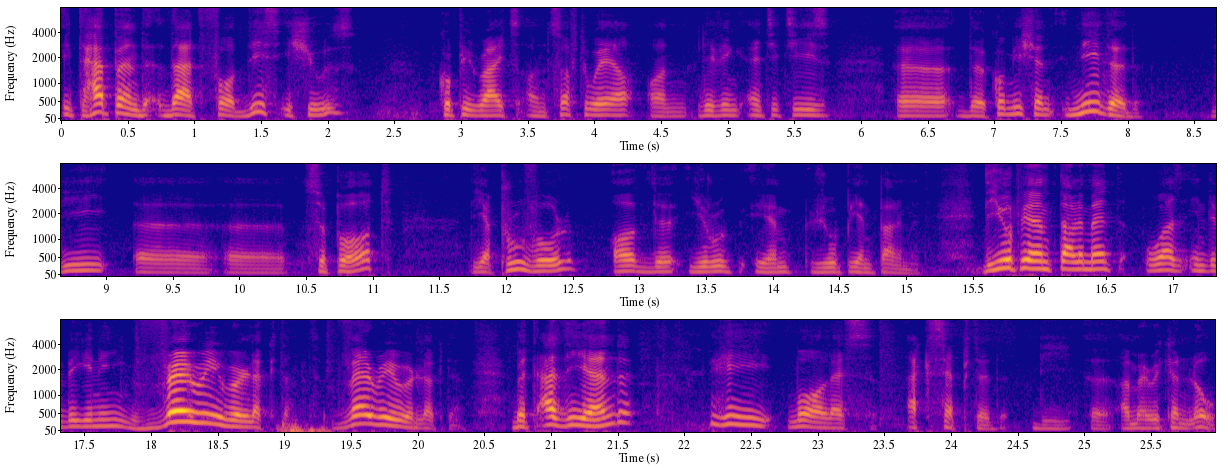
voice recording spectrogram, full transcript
It happened that for these issues, copyrights on software, on living entities, uh, the Commission needed the uh, uh, support, the approval of the European Parliament. The European Parliament was in the beginning very reluctant, very reluctant. But at the end, he more or less accepted the uh, American law,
